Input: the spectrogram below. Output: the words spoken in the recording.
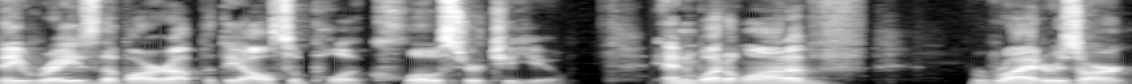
they raise the bar up, but they also pull it closer to you. And what a lot of riders aren't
